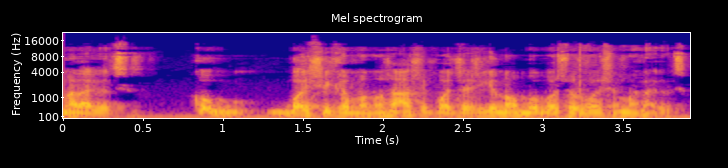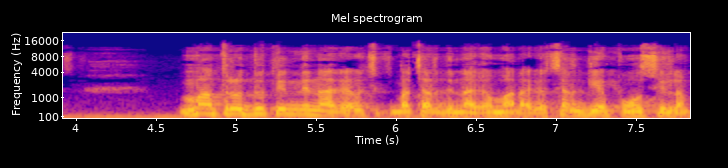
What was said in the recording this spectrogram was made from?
মারা গেছে। খুব বয়সিকা মানুষ, আশি পঁচাশি কি নব্বই বছর বয়সে মারা গেছে। মাত্র দু, তিন দিন আগে, বা চার দিন আগে মারা গেছেন গিয়ে পৌঁছিলাম।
